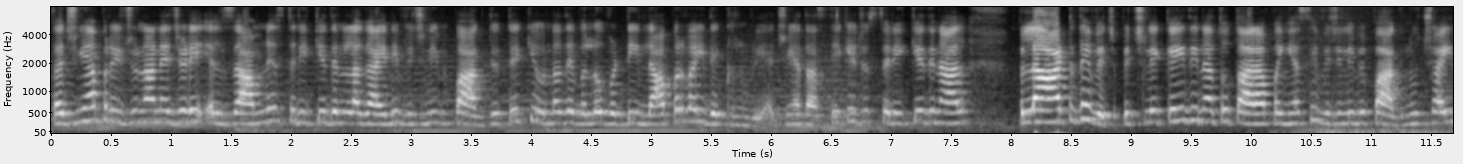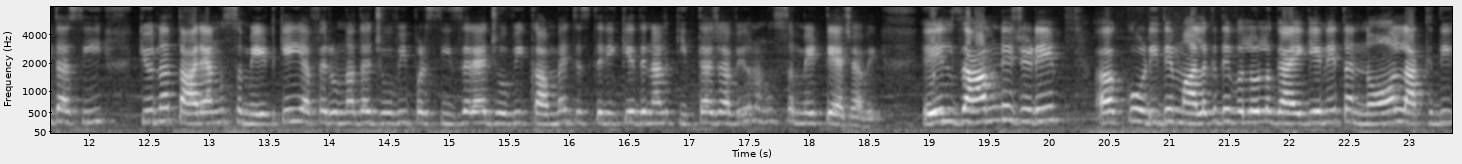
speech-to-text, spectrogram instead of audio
ਤਾਂ ਜੀਆਂ ਪਰਿਜਨਾਂ ਨੇ ਜਿਹੜੇ ਇਲਜ਼ਾਮ ਨੇ ਇਸ ਤਰੀਕੇ ਦੇ ਨਾਲ ਲਗਾਏ ਨੇ ਬਿਜਲੀ ਵਿਭਾਗ ਦੇ ਉੱਤੇ ਕਿ ਉਹਨਾਂ ਦੇ ਵੱਲੋਂ ਵੱਡੀ ਲਾਪਰਵਾਹੀ ਦੇਖਣ ਨੂੰ ਮਿਲੀ ਹੈ ਜੀਆਂ ਦੱਸਦੇ ਕਿ ਜਿਸ ਤਰੀਕੇ ਦੇ ਨਾਲ ਪਲਾਟ ਦੇ ਵਿੱਚ ਪਿਛਲੇ ਕਈ ਦਿਨਾਂ ਤੋਂ ਤਾਰਾਂ ਪਈਆਂ ਸੀ। ਬਿਜਲੀ ਵਿਭਾਗ ਨੂੰ ਚਾਹੀਦਾ ਸੀ ਕਿ ਉਹਨਾਂ ਤਾਰਿਆਂ ਨੂੰ ਸਮੇਟ ਕੇ ਜਾਂ ਫਿਰ ਉਹਨਾਂ ਦਾ ਜੋ ਵੀ ਪ੍ਰੋਸੀਜਰ ਹੈ ਜੋ ਵੀ ਕੰਮ ਹੈ ਜਿਸ ਤਰੀਕੇ ਦੇ ਨਾਲ ਕੀਤਾ ਜਾਵੇ ਉਹਨਾਂ ਨੂੰ ਸਮੇਟਿਆ ਜਾਵੇ। ਇਹ ਇਲਜ਼ਾਮ ਨੇ ਜਿਹੜੇ ਅ, ਘੋੜੀ ਦੇ ਮਾਲਕ ਦੇ ਵੱਲੋਂ ਲਗਾਏ ਗਏ ਨੇ ਤਾਂ 9 ਲੱਖ ਦੀ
